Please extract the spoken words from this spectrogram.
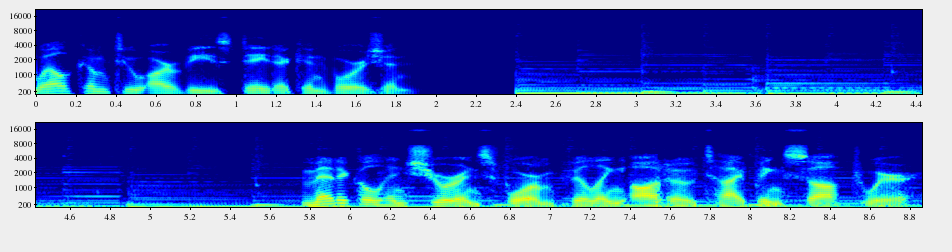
Welcome to RVS data conversion. Medical insurance form filling auto typing software.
